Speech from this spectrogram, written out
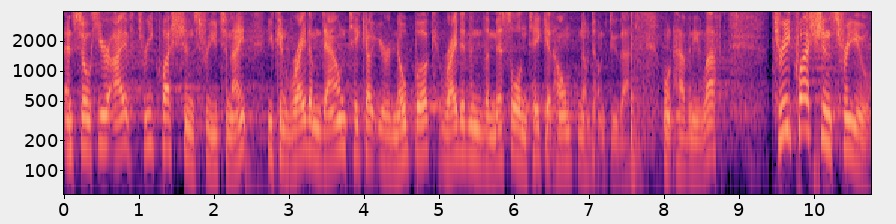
And so here I have three questions for you tonight. You can write them down, take out your notebook, write it into the missal, and take it home. No, don't do that. Won't have any left. Three questions for you,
